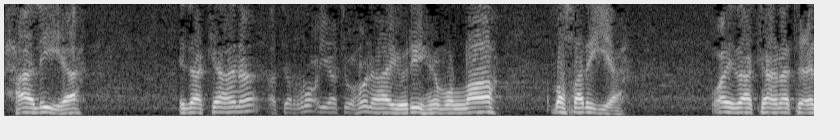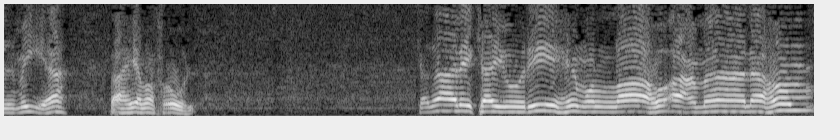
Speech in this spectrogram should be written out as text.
حالية. إذا كانت الرؤية هنا يريهم الله بصرية وإذا كانت علمية فهي مفعول. كذلك يريهم الله أعمالهم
